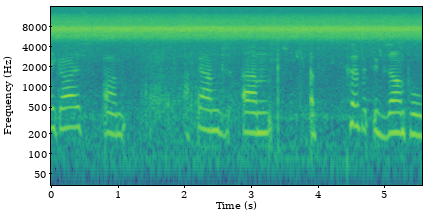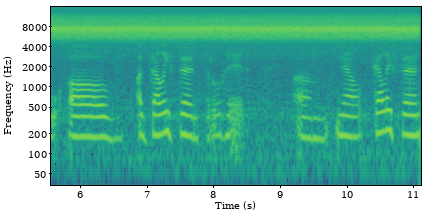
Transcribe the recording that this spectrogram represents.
Hey guys, um, I found um, a perfect example of a gully fern fiddlehead. Um, now, gully fern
